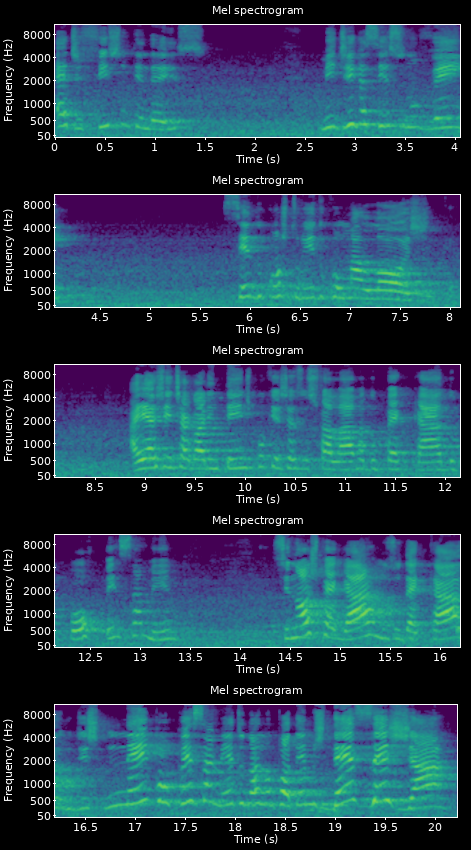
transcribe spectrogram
É difícil entender isso. Me diga se isso não vem sendo construído com uma lógica. Aí a gente agora entende porque Jesus falava do pecado por pensamento. Se nós pegarmos o decálogo, diz nem por pensamento nós não podemos desejar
